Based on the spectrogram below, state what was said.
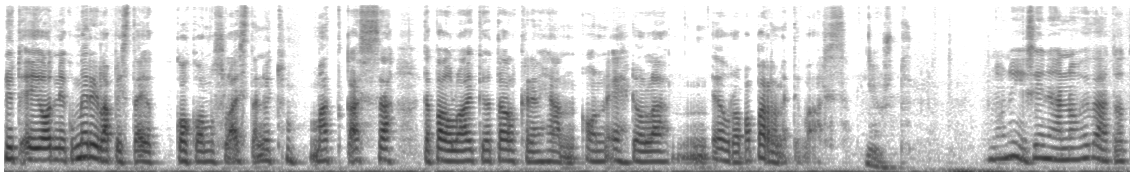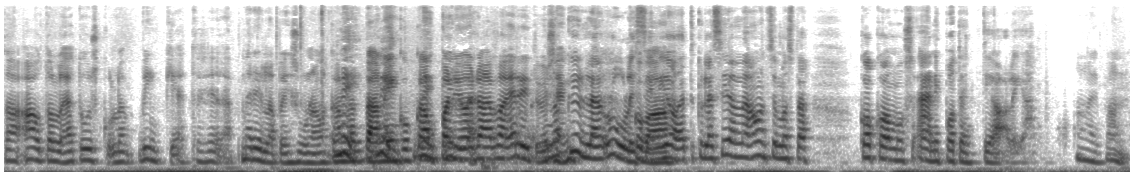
nyt ei ole niin kuin Merilapista ei ole kokoomuslaista nyt matkassa. Että Paula Aikio Talkreen on ehdolla Euroopan parlamenttivaalissa. Just. No niin, siinähän on hyvä tota, autolle ja tuiskulle vinkki, että siellä Merilapin suunnalla kannattaa niin, niin, niin, kampanjoida niin, aivan erityisen No kyllä, luulisin kovaa. joo, että kyllä siellä on semmoista kokoomusäänipotentiaalia. Aivan.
